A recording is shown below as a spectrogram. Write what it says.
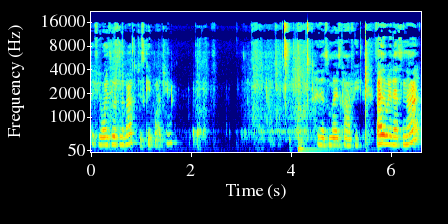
if you want to see what's in the box, just keep watching. I had some nice coffee. By the way, that's not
